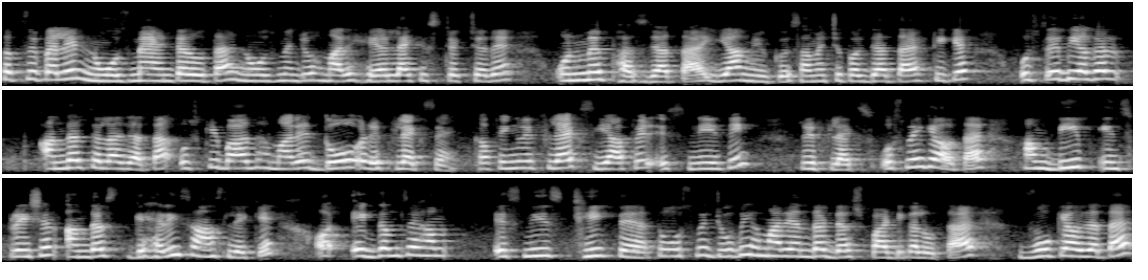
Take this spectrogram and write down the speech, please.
सबसे पहले नोज़ में एंटर होता है। नोज़ में जो हमारे हेयर लाइक स्ट्रक्चर है, उनमें फंस जाता है या म्यूकोसा में चिपक जाता है, ठीक है? उससे भी अगर अंदर चला जाता है उसके बाद हमारे दो रिफ्लेक्स हैं कफिंग रिफ्लेक्स या फिर स्नीजिंग रिफ्लेक्स उसमें क्या होता है, हम डीप इंस्पिरेशन अंदर गहरी सांस लेके और एकदम से हम स्नीज छींकते हैं तो उसमें जो भी हमारे अंदर डस्ट पार्टिकल होता है, वो क्या हो जाता है,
